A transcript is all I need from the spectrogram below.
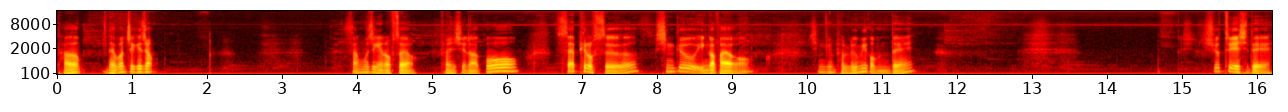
다음 네 번째 계정 쌍무징엔 없어요. 변신하고 세피로스 신규인가 봐요. 신규는 별 의미가 없는데 슈트의 시대.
